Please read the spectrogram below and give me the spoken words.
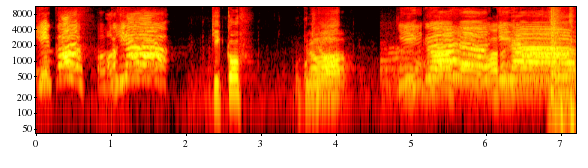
キックオフ沖縄。キックオフ沖縄。キックオフ沖縄。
